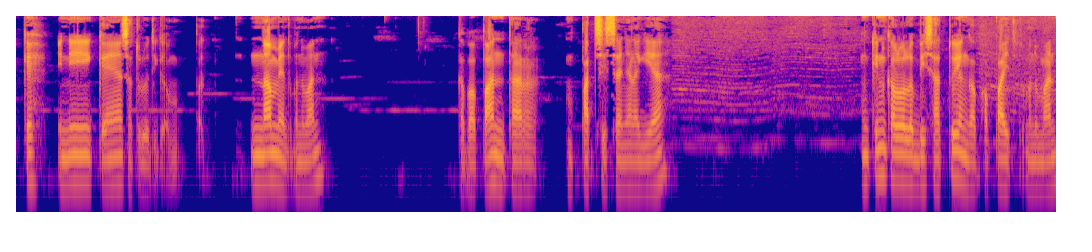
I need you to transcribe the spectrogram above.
Oke, ini kayaknya 1 2 3 4 6 ya teman-teman. Gak apa-apa ntar 4 sisanya lagi ya. Mungkin kalau lebih satu ya nggak apa-apa itu teman-teman.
